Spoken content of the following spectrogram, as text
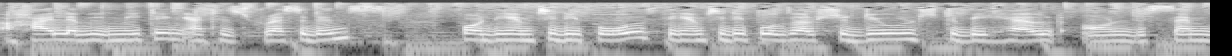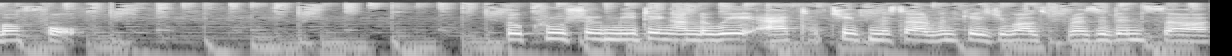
a high-level meeting at his residence for the MCD polls. The MCD polls are scheduled to be held on December 4. So, crucial meeting underway at Chief Minister Arvind Kejriwal's residence uh,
